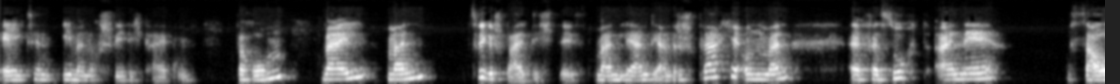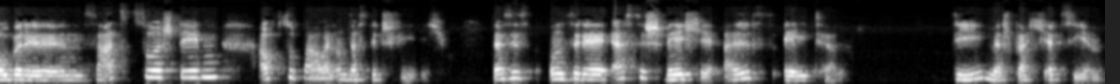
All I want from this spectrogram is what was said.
Eltern immer noch Schwierigkeiten. Warum? Weil man zwiegespaltig ist. Man lernt die andere Sprache und man äh, versucht eine sauberen Satz zu erstehen, aufzubauen und das wird schwierig. Das ist unsere erste Schwäche als Eltern, die mehrsprachig erziehen.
